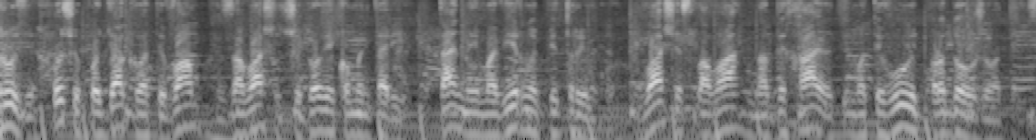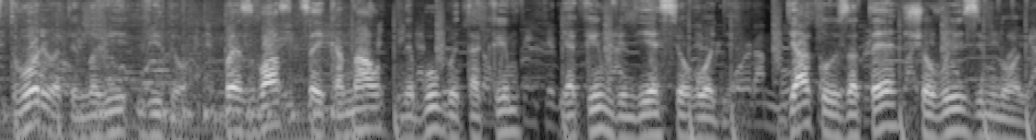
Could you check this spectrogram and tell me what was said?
Друзі, хочу подякувати вам за ваші чудові коментарі та неймовірну підтримку. Ваші слова надихають і мотивують продовжувати створювати нові відео. Без вас цей канал не був би таким, яким він є сьогодні. Дякую за те, що ви зі мною.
